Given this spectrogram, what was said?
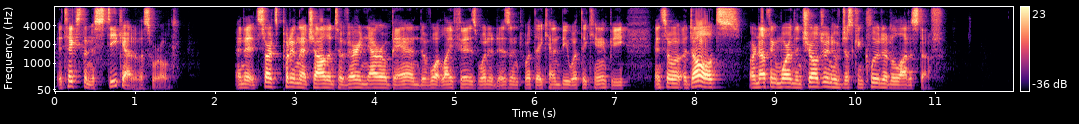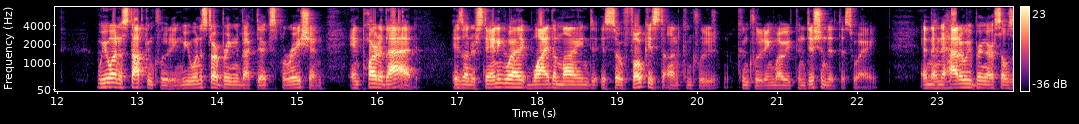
it takes the mystique out of this world. And it starts putting that child into a very narrow band of what life is, what it isn't, what they can be, what they can't be. And so adults are nothing more than children who've just concluded a lot of stuff. We want to stop concluding. We want to start bringing back the exploration. And part of that is understanding why, why the mind is so focused on conclusion, concluding, why we've conditioned it this way. And then how do we bring ourselves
